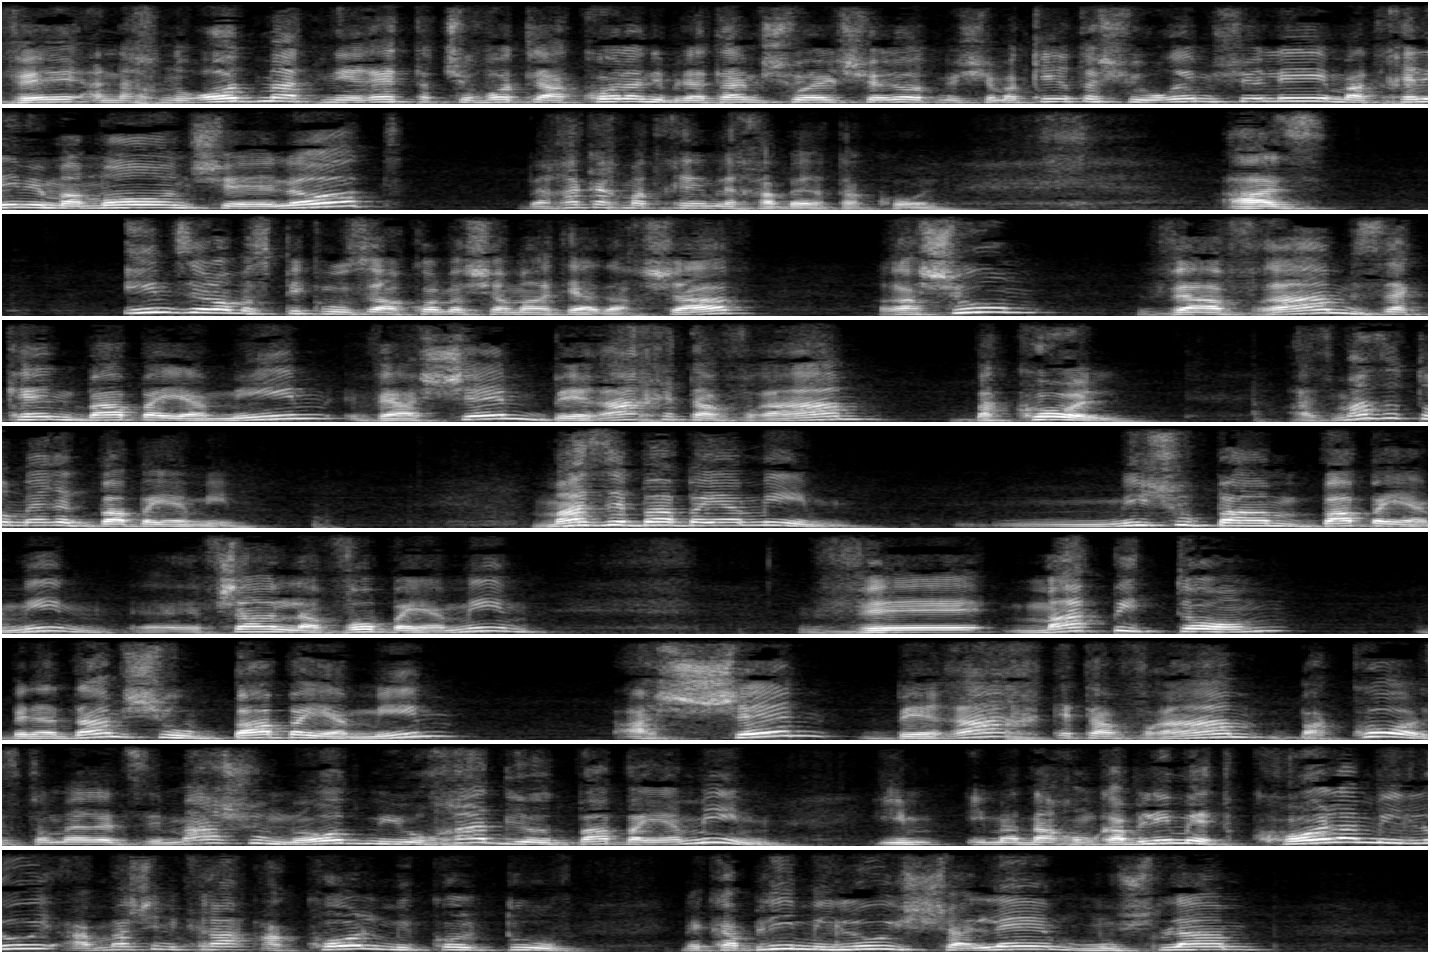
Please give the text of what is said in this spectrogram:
ואנחנו עוד מעט נראה את התשובות להכל, אני בינתיים שואל שאלות, מי שמכיר את השיעורים שלי, מתחילים עם המון שאלות, ואחר כך מתחילים לחבר את הכל. אז אם זה לא מספיק מוזר, כל מה שאמרתי עד עכשיו, רשום, ואברהם זקן בא בימים, והשם ברך את אברהם בכל. אז מה זאת אומרת בא בימים? מה זה בא בימים? מישהו פעם בא בימים? אפשר לבוא בימים? ומה פתאום בן אדם שהוא בא בימים, השם ברך את אברהם בכל, זאת אומרת זה משהו מאוד מיוחד להיות בא בימים. אם, אם אנחנו מקבלים את כל המילוי, מה שנקרא הכל מכל טוב, מקבלים מילוי שלם, מושלם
